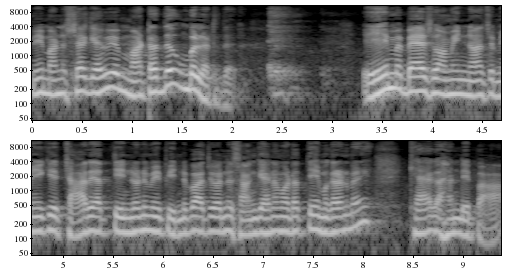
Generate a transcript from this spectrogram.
මේ මිනිස්සයා ගැහුවේ මටද උඹලටද? එහෙම බෑ ස්වාමීන් වහන්සේ මේකේ චාරයක් තියෙනවනේ මේ පින්නපාත වර්ණ සංඝයාන මටත් එහෙම කරන්න බෑනේ. කෑ ගහන්න එපා.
